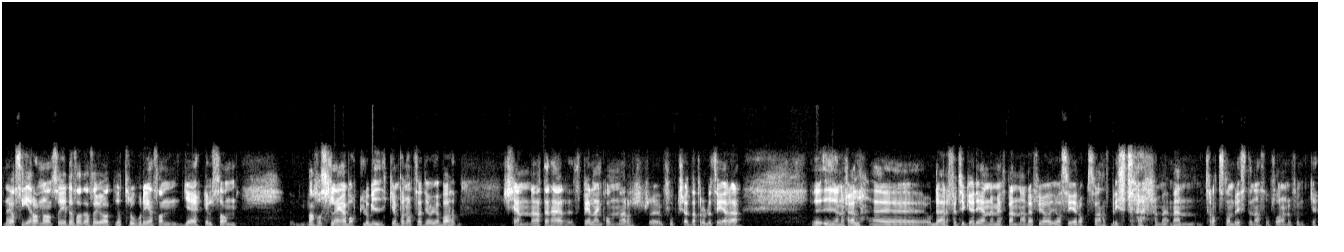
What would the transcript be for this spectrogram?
när jag ser honom så är det så alltså jag, jag tror det är en sån jäkel som man får slänga bort logiken på något sätt. Jag, jag bara känner att den här spelaren kommer eh, fortsätta producera eh, i NFL. Eh, och därför tycker jag det är ännu mer spännande för jag, jag ser också hans brister. Men, men, trots de bristerna så får han att funka.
